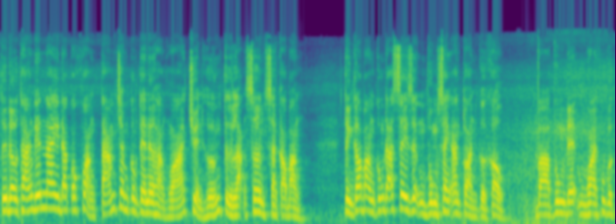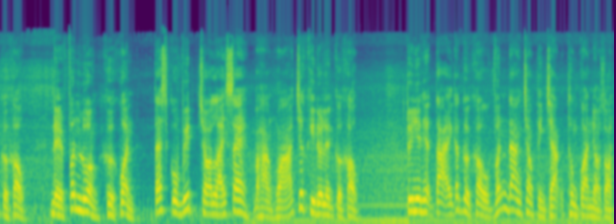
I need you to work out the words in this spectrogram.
từ đầu tháng đến nay đã có khoảng 800 container hàng hóa chuyển hướng từ Lạng Sơn sang Cao Bằng. Tỉnh Cao Bằng cũng đã xây dựng vùng xanh an toàn cửa khẩu và vùng đệm ngoài khu vực cửa khẩu để phân luồng, khử khuẩn, test Covid cho lái xe và hàng hóa trước khi đưa lên cửa khẩu. Tuy nhiên hiện tại các cửa khẩu vẫn đang trong tình trạng thông quan nhỏ giọt.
